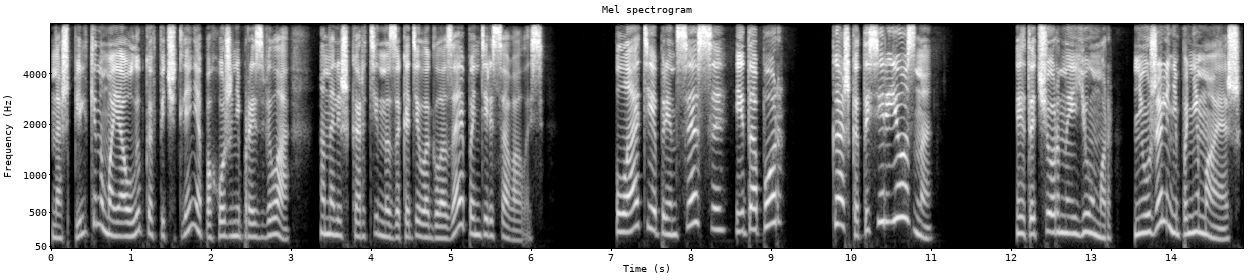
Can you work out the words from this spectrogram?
На Шпилькину моя улыбка впечатления, похоже, не произвела. Она лишь картинно закатила глаза и поинтересовалась. «Платье принцессы и топор? Кашка, ты серьезно? «Это черный юмор. Неужели не понимаешь?»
